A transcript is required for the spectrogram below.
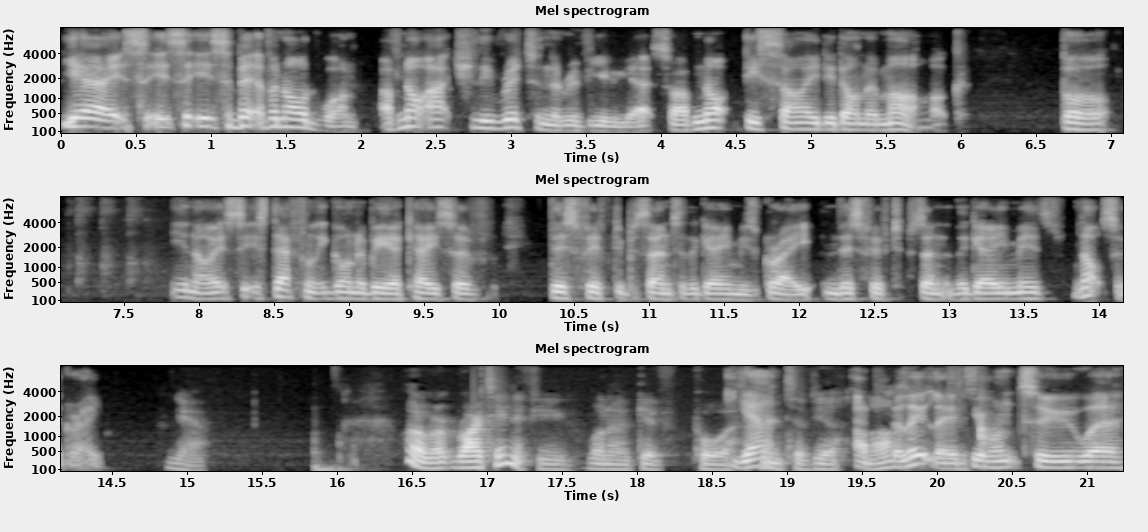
yeah, it's it's it's a bit of an odd one. I've not actually written the review yet, so I've not decided on a mark. But you know, it's it's definitely going to be a case of this fifty percent of the game is great, and this fifty percent of the game is not so great. Yeah. Well, write in if you want to give Paul a Yeah, hint of your mark. Absolutely. If you want to uh,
